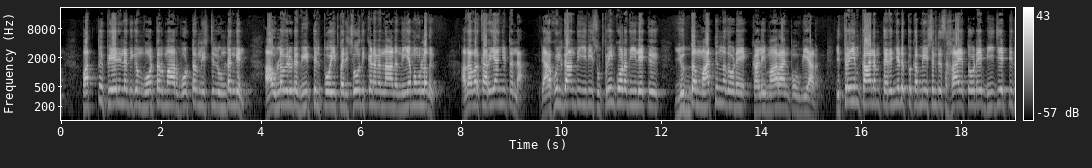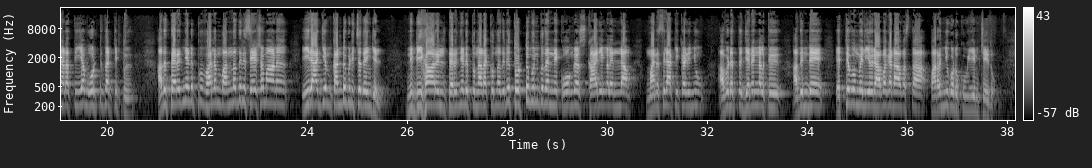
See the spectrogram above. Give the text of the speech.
പത്ത് പേരിലധികം വോട്ടർമാർ വോട്ടർ ലിസ്റ്റിൽ ഉണ്ടെങ്കിൽ ആ ഉള്ളവരുടെ വീട്ടിൽ പോയി പരിശോധിക്കണമെന്നാണ് നിയമമുള്ളത്. അതവർക്ക് അറിയാഞ്ഞിട്ടല്ല രാഹുൽ ഗാന്ധി ഇനി സുപ്രീം കോടതിയിലേക്ക് യുദ്ധം മാറ്റുന്നതോടെ കളി മാറാൻ പോവുകയാണ്. ഇത്രയും കാലം തെരഞ്ഞെടുപ്പ് കമ്മീഷന്റെ സഹായത്തോടെ ബി ജെ പി നടത്തിയ വോട്ട് തട്ടിപ്പ് അത് തെരഞ്ഞെടുപ്പ് ഫലം വന്നതിന് ശേഷമാണ് ഈ രാജ്യം കണ്ടുപിടിച്ചതെങ്കിൽ ഇനി ബീഹാറിൽ തെരഞ്ഞെടുപ്പ് നടക്കുന്നതിന് തൊട്ടു മുൻപ് തന്നെ കോൺഗ്രസ് കാര്യങ്ങളെല്ലാം മനസ്സിലാക്കി കഴിഞ്ഞു. അവിടുത്തെ ജനങ്ങൾക്ക് അതിന്റെ ഏറ്റവും വലിയൊരു അപകടാവസ്ഥ പറഞ്ഞു കൊടുക്കുകയും ചെയ്തു.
